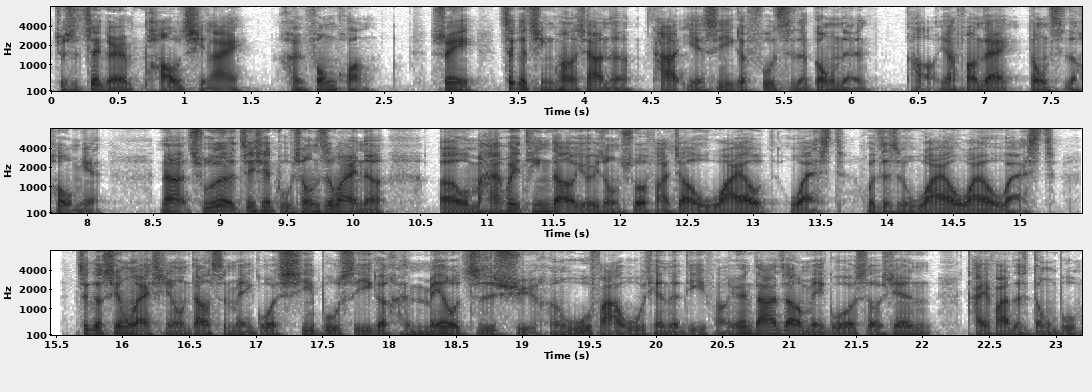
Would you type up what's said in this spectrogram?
就是这个人跑起来很疯狂。所以这个情况下呢，它也是一个副词的功能，好，要放在动词的后面。那除了这些补充之外呢？呃，我们还会听到有一种说法叫 Wild West，或者是 Wild Wild West，这个是用来形容当时美国西部是一个很没有秩序、很无法无天的地方。因为大家知道，美国首先开发的是东部嘛，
